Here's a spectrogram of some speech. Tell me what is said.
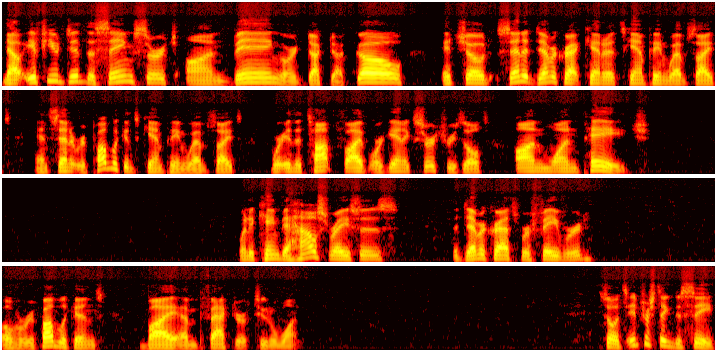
Now, if you did the same search on Bing or DuckDuckGo, it showed Senate Democrat candidates' campaign websites and Senate Republicans' campaign websites were in the top five organic search results on one page. When it came to House races, the Democrats were favored over Republicans by a factor of two to one. So it's interesting to see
